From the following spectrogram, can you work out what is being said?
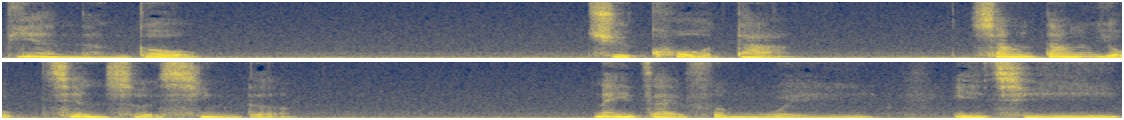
便能够去扩大相当有建设性的内在氛围，以及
